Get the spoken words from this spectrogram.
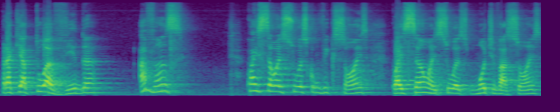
para que a tua vida avance. Quais são as suas convicções? Quais são as suas motivações?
